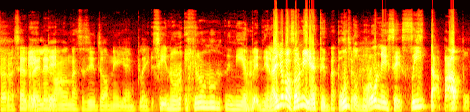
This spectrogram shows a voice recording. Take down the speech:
Pero ese trailer Este- no necesitó ni gameplay. Sí, no, es que lo- no- ni, el, ni el año pasado ni este, punto. No lo necesita, papo.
